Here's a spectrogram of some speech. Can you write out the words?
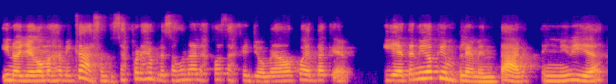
y no llego más a mi casa. Entonces, por ejemplo, esa es una de las cosas que yo me he dado cuenta que y he tenido que implementar en mi vida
